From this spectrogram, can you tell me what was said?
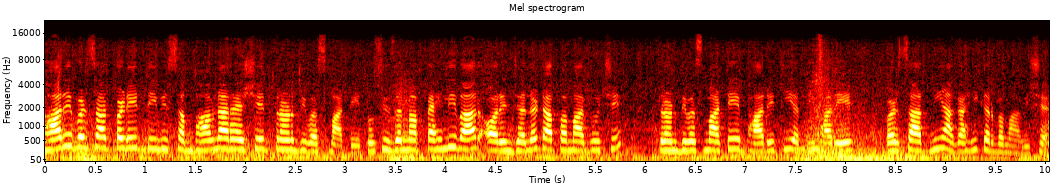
ભારે વરસાદ પડે તેવી સંભાવના રહેશે ત્રણ દિવસ માટે. તો સિઝનમાં પહેલીવાર ઓરેન્જ એલર્ટ આપવામાં આવ્યું છે. ત્રણ દિવસ માટે ભારેથી અતિ ભારે વરસાદની આગાહી કરવામાં આવી છે.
